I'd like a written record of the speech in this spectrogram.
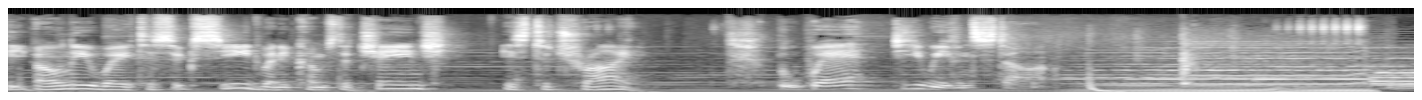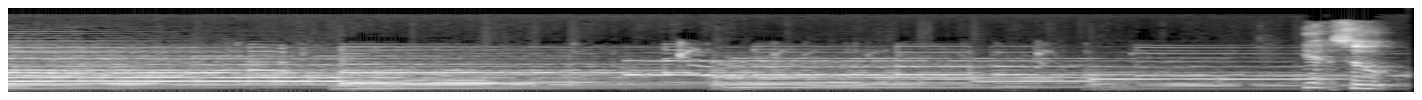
The only way to succeed when it comes to change is to try. But where do you even start? Yeah, so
